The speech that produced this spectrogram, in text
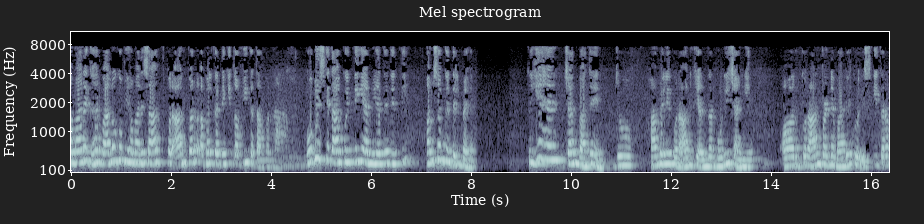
ہمارے گھر والوں کو بھی ہمارے ساتھ قرآن پر عمل کرنے کی توفیق عطا فرما۔ وہ بھی اس کتاب کو اتنی ہی اہمیت ہے جتنی ہم سب کے دل میں ہے۔ تو یہ ہے چند باتیں جو حامل قرآن کے اندر ہونی چاہیے اور قرآن پڑھنے والے کو اس کی طرف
